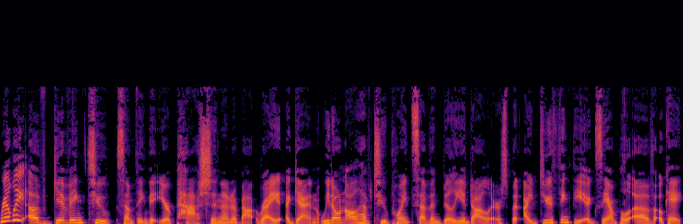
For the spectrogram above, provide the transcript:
really of giving to something that you're passionate about, right? Again, we don't all have $2.7 billion, but I do think the example of, okay,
